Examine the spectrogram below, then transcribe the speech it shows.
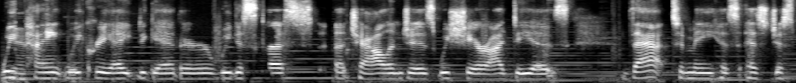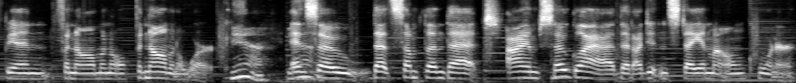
We Yeah. paint we create together we discuss uh, challenges we share ideas that to me has has just been phenomenal phenomenal work. Yeah, yeah, and so that's something that i am so glad that i didn't stay in my own corner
